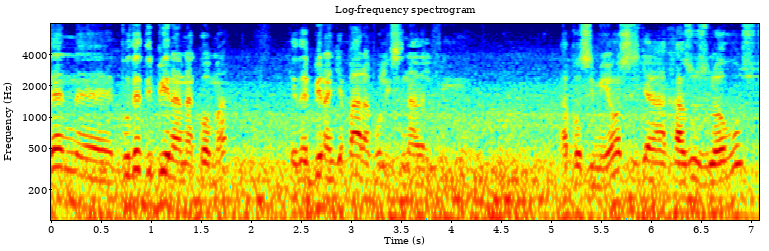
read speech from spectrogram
δεν, ε, που δεν την πήραν ακόμα και δεν πήραν και πάρα πολλοί συνάδελφοι αποζημιώσεις για χαζούς λόγους.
